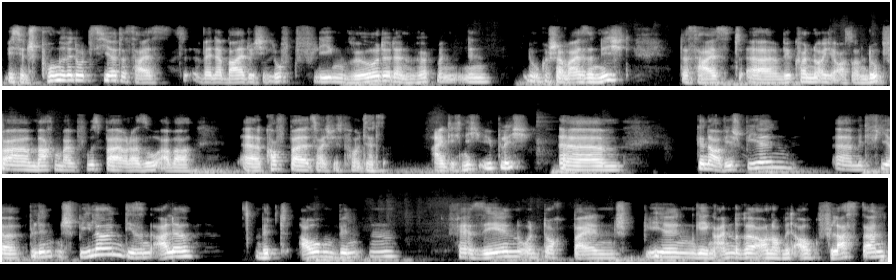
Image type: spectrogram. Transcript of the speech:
bisschen sprungreduziert. Das heißt, wenn der Ball durch die Luft fliegen würde, dann hört man ihn logischerweise nicht. Das heißt, äh, wir können euch auch so einen Lupfer machen beim Fußball oder so, aber äh, Kopfball zum Beispiel ist bei uns jetzt eigentlich nicht üblich. Ähm, genau, wir spielen äh, mit vier blinden Spielern. Die sind alle mit Augenbinden versehen und doch beim Spielen gegen andere auch noch mit Augenpflastern.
